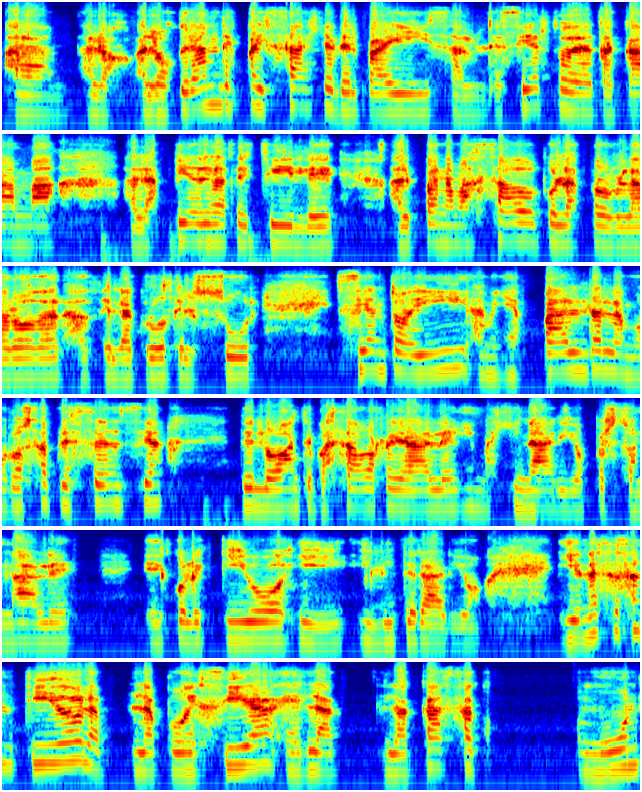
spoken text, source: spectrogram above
a, los, grandes paisajes del país, al desierto de Atacama, a las piedras de Chile, al pan amasado por las pobladoras de la Cruz del Sur. Siento ahí a mi espalda la amorosa presencia de los antepasados reales, imaginarios, personales, eh, colectivos y, literarios. Y en ese sentido, la poesía es la la casa común,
